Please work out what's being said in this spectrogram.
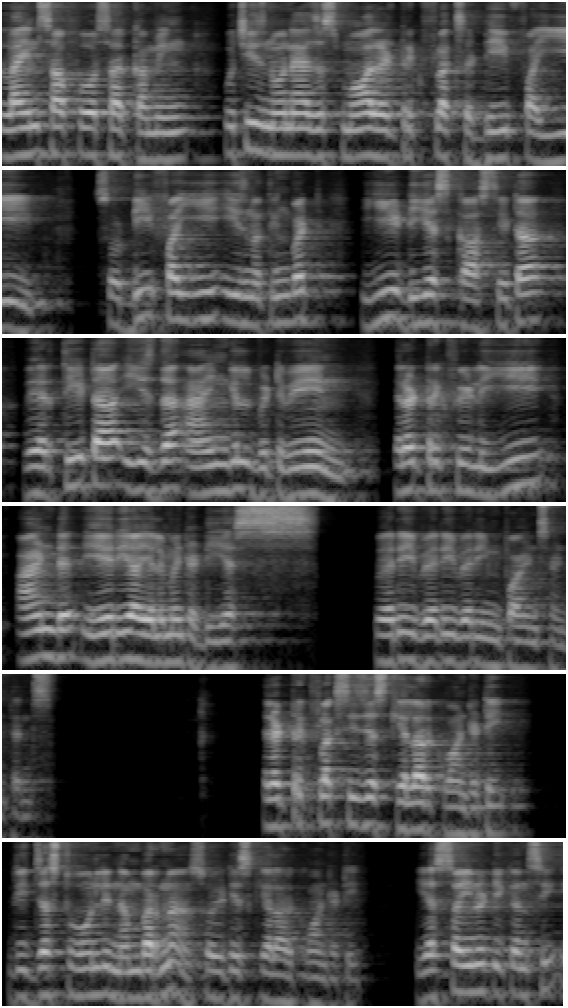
lines of force are coming which is known as a small electric flux d phi e. So d phi e is nothing but e ds cos theta where theta is the angle between electric field e and area element ds. Very very very important sentence. Electric flux is a scalar quantity. It is just only number na so it is scalar quantity. SI unit you can see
